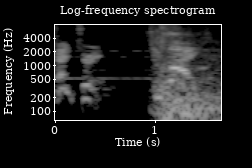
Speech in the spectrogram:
century. Fight!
